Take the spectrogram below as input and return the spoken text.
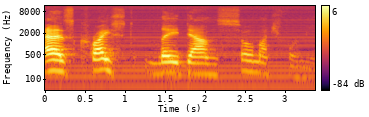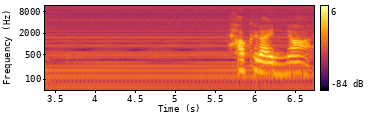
As Christ laid down so much how could I not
